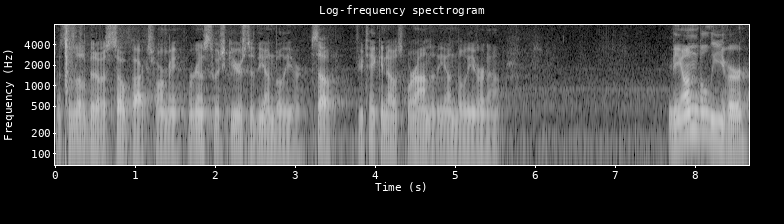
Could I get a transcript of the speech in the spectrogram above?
That's a little bit of a soapbox for me. We're going to switch gears to the unbeliever. So, if you're taking notes, we're on to the unbeliever now. The unbeliever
